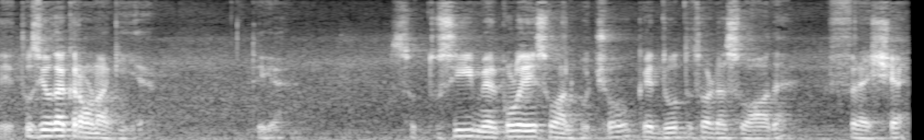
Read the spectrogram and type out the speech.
ਤੇ ਤੁਸੀਂ ਉਹਦਾ ਕਰਾਉਣਾ ਕੀ ਹੈ? ਠੀਕ ਹੈ? ਸੋ ਤੁਸੀਂ ਮੇਰੇ ਕੋਲ ਇਹ ਸਵਾਲ ਪੁੱਛੋ ਕਿ ਦੁੱਧ ਤੁਹਾਡਾ ਸਵਾਦ ਹੈ ਫਰੈਸ਼ ਹੈ।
